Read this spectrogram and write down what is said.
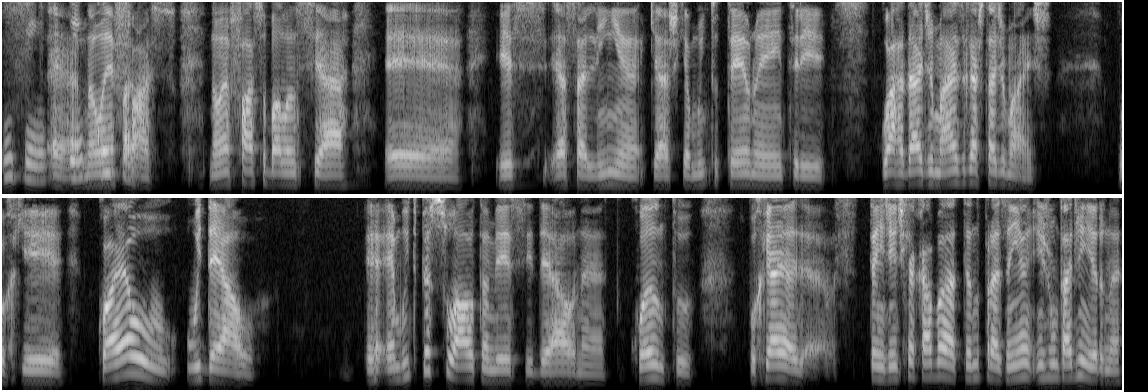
enfim, é, não é culpa. é fácil, não é fácil balancear é, esse, essa linha que acho que é muito tênue entre guardar demais e gastar demais, porque qual é o, o ideal? É, é muito pessoal também esse ideal, né? Quanto porque é, tem gente que acaba tendo prazer em juntar dinheiro, né?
